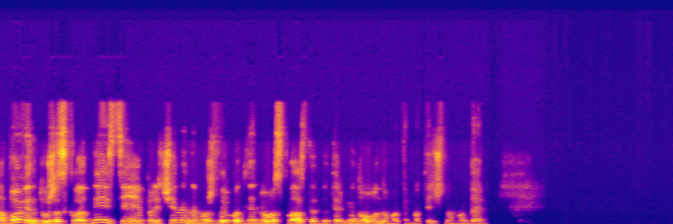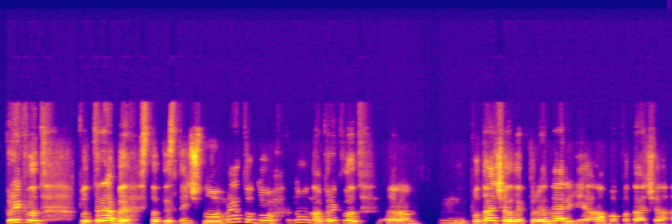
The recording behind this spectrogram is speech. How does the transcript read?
або він дуже складний, і з цієї причини неможливо для нього скласти детерміновану математичну модель. Приклад потреби статистичного методу, ну, наприклад, е, подача електроенергії або подача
